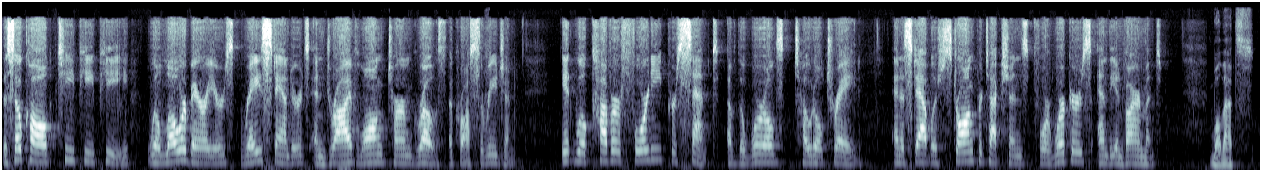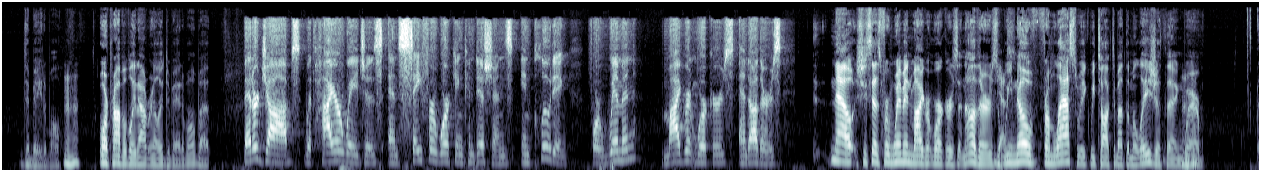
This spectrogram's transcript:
The so-called TPP will lower barriers, raise standards, and drive long-term growth across the region. It will cover 40% of the world's total trade and establish strong protections for workers and the environment. Well, that's debatable. Mm-hmm. Or probably not really debatable, but Better jobs with higher wages and safer working conditions, including for women, migrant workers, and others, now she says for women, migrant workers, and others. Yes. We know from last week we talked about the Malaysia thing Mm-hmm. where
